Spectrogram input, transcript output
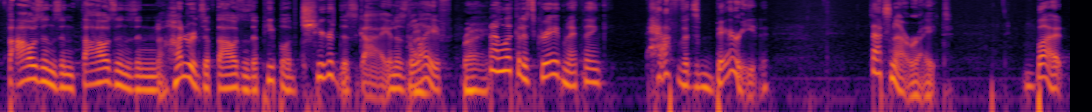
thousands and thousands and hundreds of thousands of people have cheered this guy in his right, life. Right. And I look at his grave and I think half of it's buried. That's not right. But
